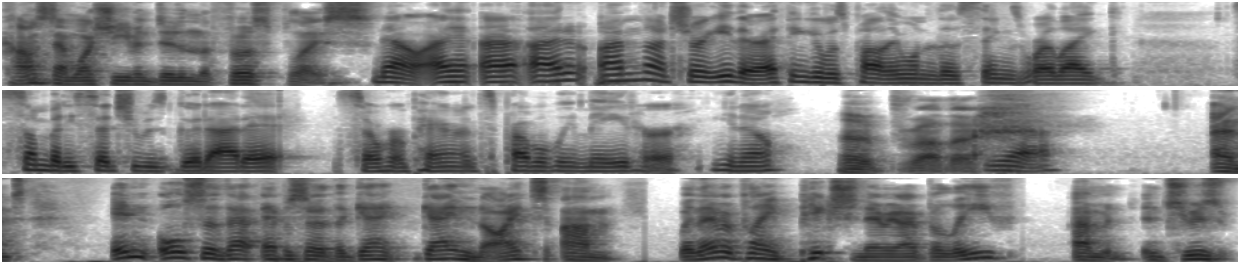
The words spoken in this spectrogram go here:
Can't understand why she even did in the first place. no, I, I, I don't, I'm not sure either. I think it was probably one of those things where like somebody said she was good at it, so her parents probably made her, you know. Oh, brother. Yeah. And in also that episode of the game game night, um, when they were playing Pictionary, I believe, um, and she was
